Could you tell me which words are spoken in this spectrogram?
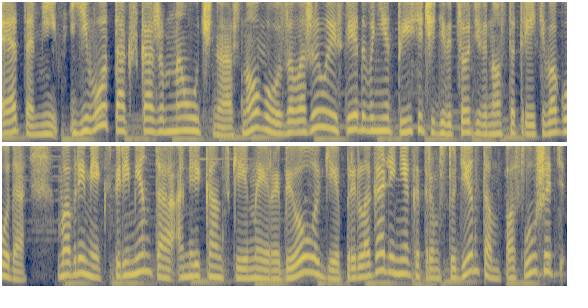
это миф. Его, так скажем, научную основу заложило исследование 1993 года. Во время эксперимента американские нейробиологи предлагали некоторым студентам послушать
